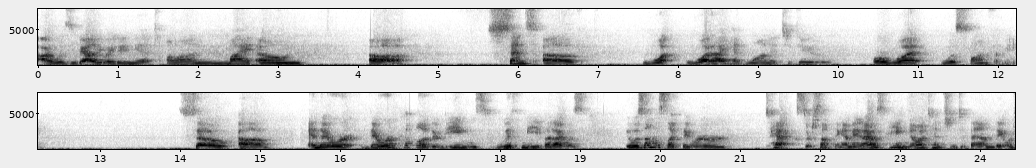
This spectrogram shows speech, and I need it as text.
I was evaluating it on my own uh, sense of what what I had wanted to do or what was fun for me. So um, and there were there were a couple other beings with me, but I was it was almost like they were texts or something. I mean, I was paying no attention to them. They were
